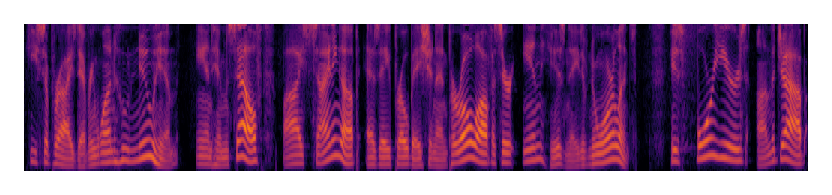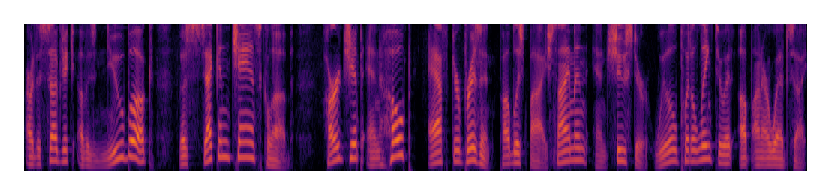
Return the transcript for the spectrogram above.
he surprised everyone who knew him and himself by signing up as a probation and parole officer in his native New Orleans. His four years on the job are the subject of his new book, The Second Chance Club Hardship and Hope After Prison, published by Simon and Schuster. We'll put a link to it up on our website.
